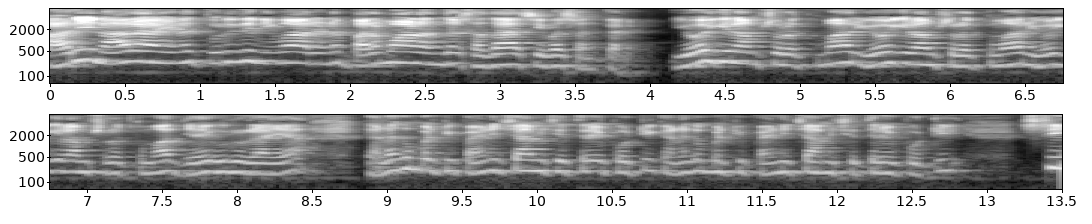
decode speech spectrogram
ஹரிநாராயண துரிதி நிவாரண பரமானந்த சதாசிவ சங்கர். யோகிராம் சுரத்குமார் யோகிராம் சுரத்குமார் யோகிராம் சுரத்குமார் ஜெயகுரு ராயா கனகம்பட்டி பழனிசாமி சித்திரை போட்டி கனகம்பட்டி பழனிசாமி சித்திரை போட்டி ஸ்ரீ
